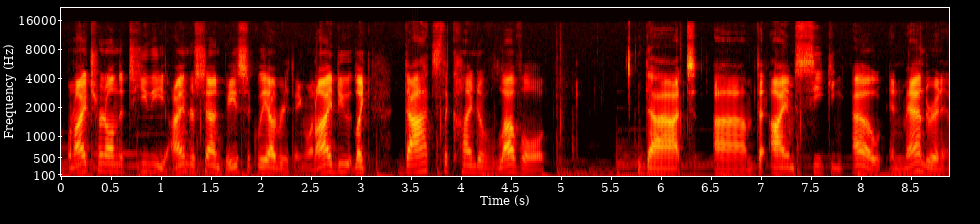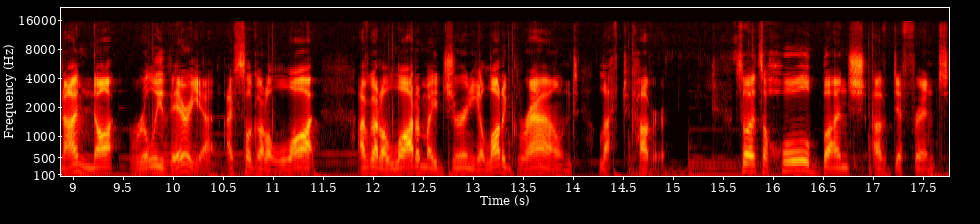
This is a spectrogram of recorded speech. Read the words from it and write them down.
When I turn on the TV, I understand basically everything. When I do, like, that's the kind of level that um, that I am seeking out in Mandarin, and I'm not really there yet. I've still got a lot. I've got a lot of my journey, a lot of ground left to cover. So it's a whole bunch of different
